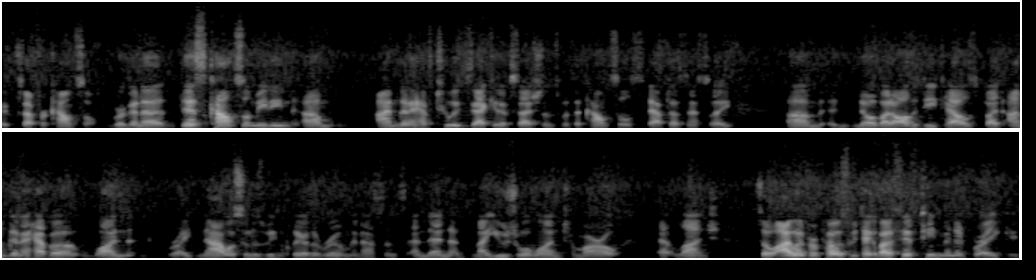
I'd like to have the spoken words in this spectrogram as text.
except for council. We're gonna, this council meeting, um, I'm gonna have two executive sessions with the council. Staff doesn't necessarily, um, know about all the details, but I'm gonna have a, one right now, as soon as we can clear the room, in essence, and then my usual one tomorrow at lunch. So I would propose we take about a fifteen-minute break. It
